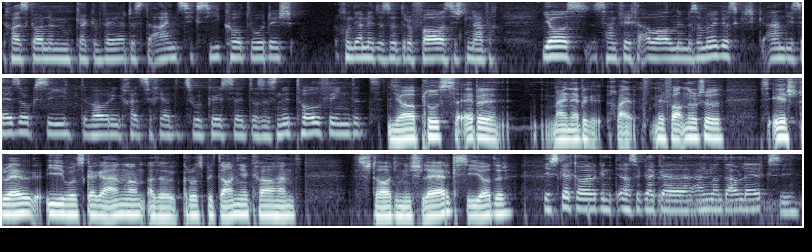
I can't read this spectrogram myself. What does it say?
ich weiß gar nicht mehr gegen wer das der einzige Sieg geholt wurde. Kommt ja nicht so darauf an, es ist dann einfach, ja, es, es haben vielleicht auch alle nicht mehr so mögen, es war Ende Saison, gewesen. der Wawrinka hat sich ja dazu geäußert, dass er es nicht toll findet. Ja, plus eben, ich meine, eben, ich weiss, mir fällt nur schon das erste Duell ein, das sie gegen England, also Großbritannien hatten. Das Stadion war leer, gewesen, oder? Ist es gegen, Argent also gegen England auch leer gewesen?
